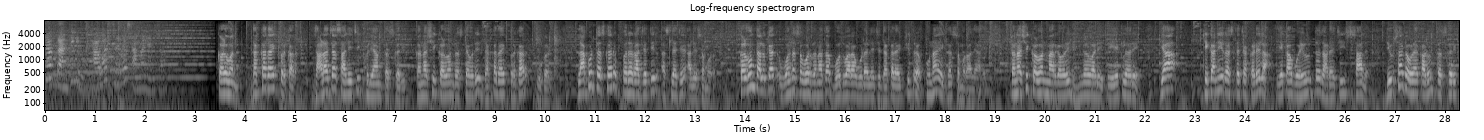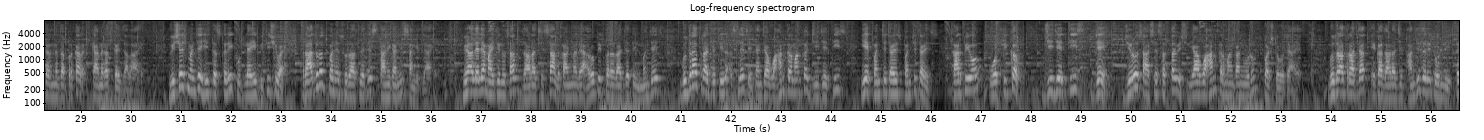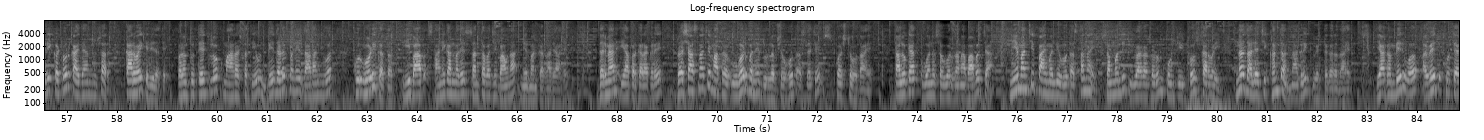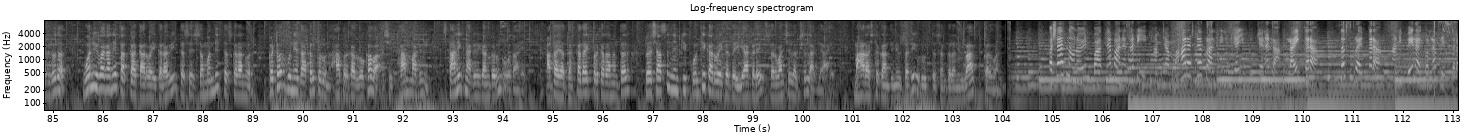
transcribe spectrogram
सर्वसामान्यांचा. कळवण धक्कादायक प्रकार. झाडाच्या सालीची खुलेआम तस्करी. कनाशी कळवण रस्त्यावरील धक्कादायक प्रकार उघड. लाकूड तस्कर परराज्यातील असल्याचे आले समोर. कळवण तालुक्यात वनसंवर्धनाचा बोधवारा उडाल्याचे धक्कादायक चित्र पुन्हा एकदा समोर आले आहे. कनाशी कळवण मार्गावरील हिंगळवाडी ते एकलहरे या ठिकाणी रस्त्याच्या कडेला एका वयोवृद्ध झाडाची साल दिवसा डोळ्या काढून तस्करी करण्याचा प्रकार कॅमेऱ्यात कैद झाला आहे. विशेष म्हणजे ही तस्करी कुठल्याही भीतीशिवाय राजरोजपणे सुरू असल्याचे स्थानिकांनी सांगितले आहे. मिळालेल्या माहितीनुसार झाडाची साल काढणारे आरोपी परराज्यातील म्हणजेच गुजरात राज्यातील असल्याचे त्यांच्या वाहन क्रमांक जी जे तीस ये पंचेचाळीस पंचेचाळीस कार्पिओ व पिकअप जी जे तीस जे झिरो सहाशे सत्तावीस या वाहन क्रमांकांवरून स्पष्ट होते आहे. गुजरात राज्यात एका झाडाची फांदी जरी तोडली तरी कठोर कायद्यांनुसार कारवाई केली जाते. परंतु तेच लोक महाराष्ट्रात येऊन बेधडकपणे झाडांवर कुरघोडी करतात. ही बाब स्थानिकांमध्ये संतापाची भावना निर्माण करणारी आहे. दरम्यान या प्रकाराकडे प्रशासनाचे मात्र उघडपणे दुर्लक्ष होत असल्याचे स्पष्ट होत आहे. तालुक्यात वनसंवर्धनाबाबतच्या नियमांची पायमल्ली होत असतानाही संबंधित विभागाकडून कोणतीही ठोस कारवाई न झाल्याची खंत नागरिक व्यक्त करत आहेत. या गंभीर व अवैध कृत्याविरोधात वन विभागाने तात्काळ कारवाई करावी तसेच संबंधित तस्करांवर कठोर गुन्हे दाखल करून हा प्रकार रोखावा अशी ठाम मागणी स्थानिक नागरिकांकडून होत आहे. आता या धक्कादायक प्रकारानंतर प्रशासन नेमकी कोणती कारवाई करते याकडे सर्वांचे लक्ष लागले आहे. महाराष्ट्र क्रांती न्यूजसाठी वृत्त संकलन विभाग कळवण. अशाच नवनवीन बातम्या पाहण्यासाठी आमच्या महाराष्ट्र क्रांती न्यूज या यूट्यूब चॅनलला लाईक करा सबस्क्राईब करा आणि बेल आयकॉनला प्रेस करा.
